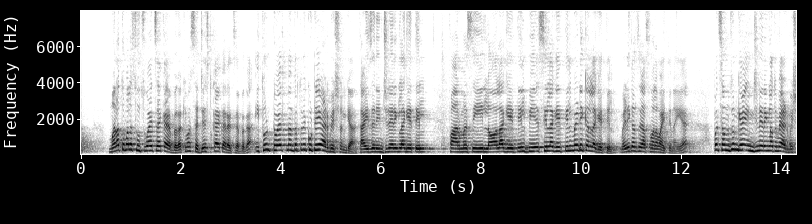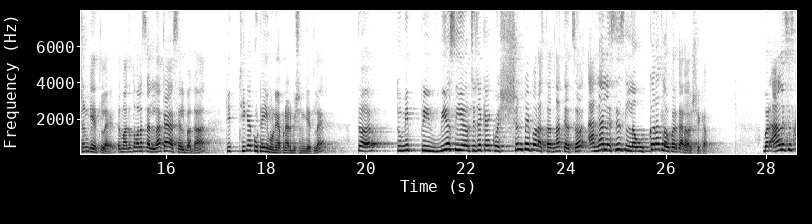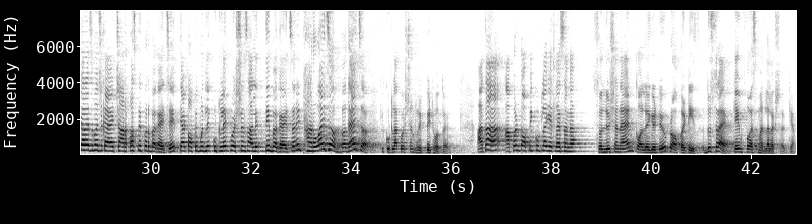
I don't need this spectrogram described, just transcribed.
मला तुम्हाला सुचवायचं आहे काय बघा किंवा सजेस्ट काय करायचं आहे बघा? इथून ट्वेल्थ नंतर तुम्ही कुठेही ॲडमिशन घ्या. काही जण इंजिनिअरिंगला घेतील फार्मसी लॉला घेतील बी एस सीला घेतील मेडिकलला घेतील. मेडिकलचं जास्त मला माहिती नाही आहे पण समजून घ्या इंजिनिअरिंगला तुम्ही ॲडमिशन घेतलं आहे तर माझा तुम्हाला सल्ला काय असेल बघा की ठीक आहे कुठेही म्हणूया आपण ॲडमिशन घेतलं आहे तर तुम्ही प्रिव्हियस इयरचे जे काही क्वेश्चन पेपर असतात ना त्याचं ॲनालिसिस लवकरात लवकर करायला शिका. बरं ॲनालिसिस करायचं म्हणजे काय? चार पाच पेपर बघायचे त्या टॉपिकमधले कुठले क्वेश्चन्स आले ते बघायचं आणि ठरवायचं बघायचं की कुठला क्वेश्चन रिपीट होतोय. आता आपण टॉपिक कुठला घेतलाय सांगा? सोल्युशन अँड कॉलिगेटिव्ह प्रॉपर्टीज दुसरा आहे केम फर्स्टमधला लक्षात घ्या.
